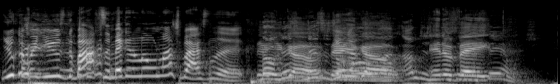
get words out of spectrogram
you can reuse the box and make it a little lunchbox. Look. There No, you this, go. this is there a you whole go. lunch. I'm just Innovate. Innovate. sandwich.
